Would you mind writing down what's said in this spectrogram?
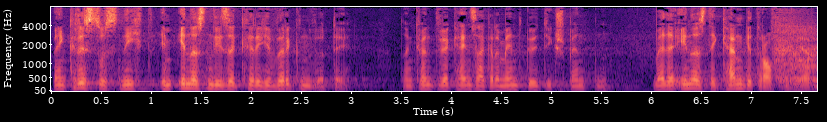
Wenn Christus nicht im Innersten dieser Kirche wirken würde, dann könnten wir kein Sakrament gültig spenden, weil der innerste Kern getroffen wäre.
